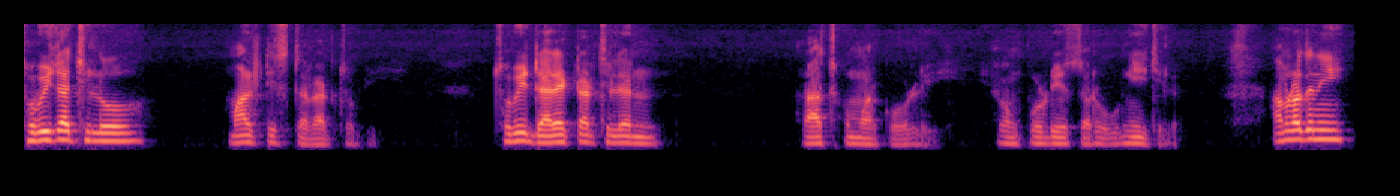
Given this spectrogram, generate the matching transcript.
ছবিটা ছিল মাল্টি স্টারার ছবি। ছবির ডাইরেক্টর ছিলেন রাজকুমার কোহলি এবং প্রডিউসার উনিই ছিলেন। আমরা জানি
